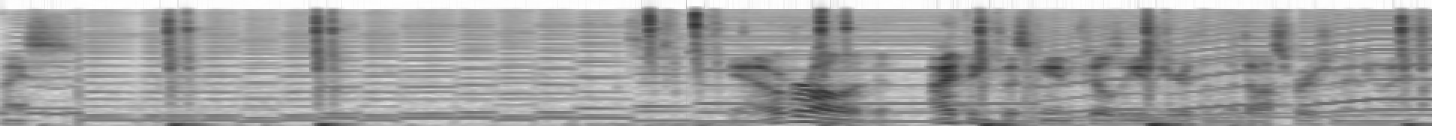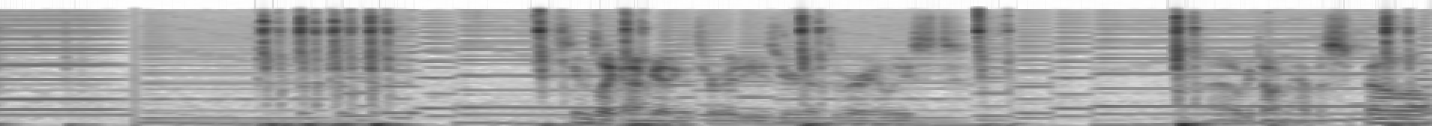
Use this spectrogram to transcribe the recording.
Nice. Yeah, overall, I think this game feels easier than the DOS version anyway. Seems like I'm getting through it easier at the very least. Uh, we don't have a spell.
